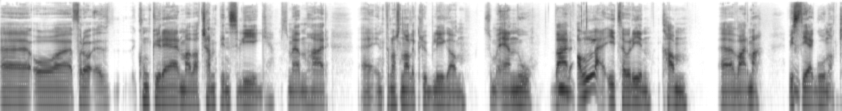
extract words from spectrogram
Eh, og for å eh, konkurrere med da Champions League, som er den her eh, internasjonale klubbligaen som er nå, der alle i teorien kan eh, være med, hvis de er gode nok.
